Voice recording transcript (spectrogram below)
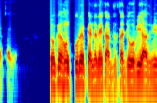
ਅੱਛਾ ਜੀ। ਕਿਉਂਕਿ ਹੁਣ ਪੂਰੇ ਪਿੰਡ ਨੇ ਕਰ ਦਿੱਤਾ ਜੋ ਵੀ ਆਦਮੀ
